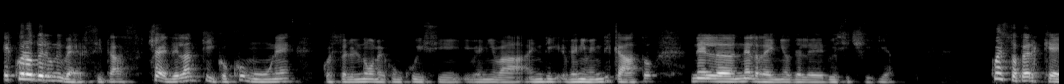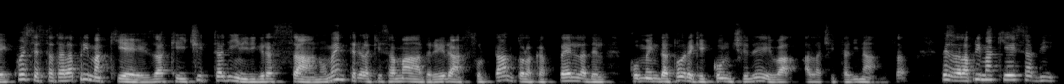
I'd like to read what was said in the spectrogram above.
e quello dell'Universitas, cioè dell'antico comune, questo era il nome con cui si veniva, indi veniva indicato, nel, nel, regno delle due Sicilie. Questo perché questa è stata la prima chiesa che i cittadini di Grassano, mentre la chiesa madre era soltanto la cappella del commendatore che concedeva alla cittadinanza, questa è la prima chiesa di,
